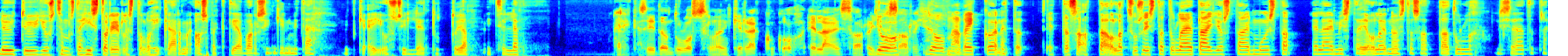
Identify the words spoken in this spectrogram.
löytyy just semmoista historiallista lohikäärmeaspektia varsinkin, mitä, mitkä ei ole silleen tuttuja itselle. Ehkä siitä on tulossa sellainen kerää koko eläinsarja. Joo, sarja. joo, mä veikkaan, että, että saattaa olla, että susista tulee tai jostain muista eläimistä ja olennoista saattaa tulla lisää tätä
